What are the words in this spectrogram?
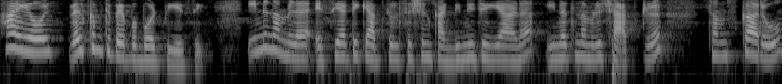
Hi all welcome to paper board P S C ഇന്ന് നമ്മൾ S C R T capsule session continue ചെയ്യുകയാണ്. ഇന്നത്തെ നമ്മുടെ ചാപ്റ്റർ സംസ്കാരവും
